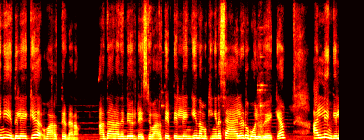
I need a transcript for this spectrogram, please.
ഇനി ഇതിലേക്ക് വറുത്തിടണം. അതാണ് അതിന്റെ ഒരു ടേസ്റ്റ്. വറുത്തിട്ടില്ലെങ്കിൽ നമുക്കിങ്ങനെ സാലഡ് പോലെ ഉപയോഗിക്കാം. അല്ലെങ്കിൽ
